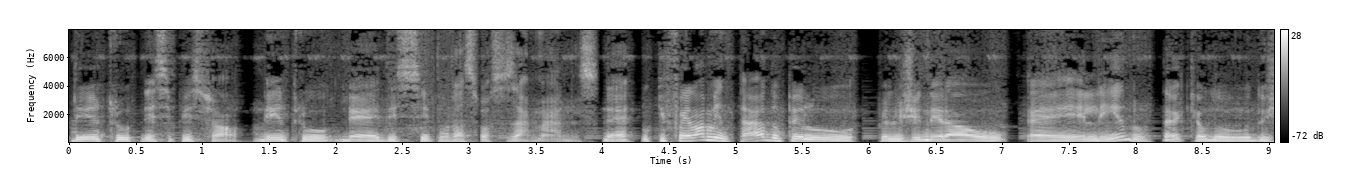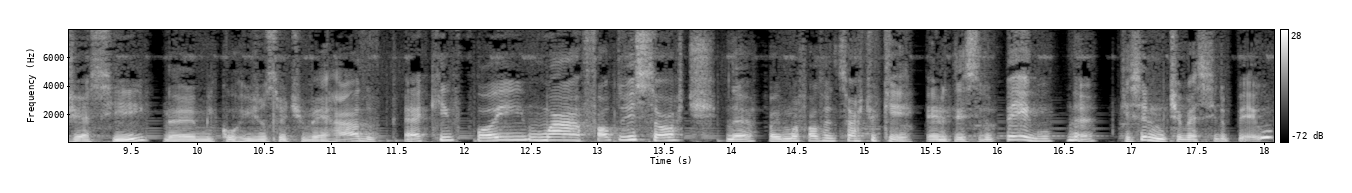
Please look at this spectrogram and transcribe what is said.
dentro desse pessoal, dentro de, desse setor das Forças Armadas, né? O que foi lamentado pelo, pelo general é, Heleno, né, que é o do, do GSI, né, me corrijam se eu estiver errado, é que foi uma falta de sorte, né? Foi uma falta de sorte o quê? Ele ter sido pego, né? Porque se ele não tivesse sido pego,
